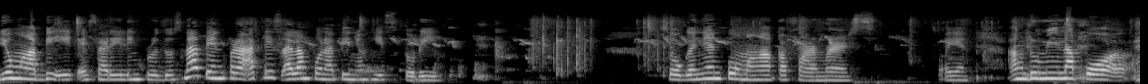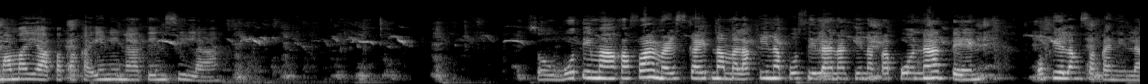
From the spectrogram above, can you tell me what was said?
yung mga biik ay sariling produce natin para at least alam po natin yung history. So, ganyan po mga ka-farmers. So, ayan. Ang dumi na po, mamaya papakainin natin sila. So, buti mga ka-farmers, kahit na malaki na po sila na kinakapon natin, okay lang sa kanila.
